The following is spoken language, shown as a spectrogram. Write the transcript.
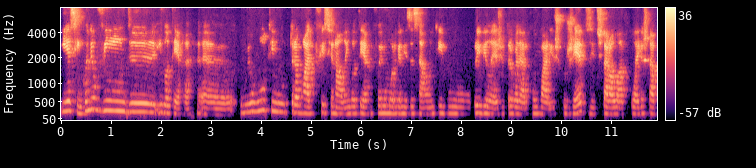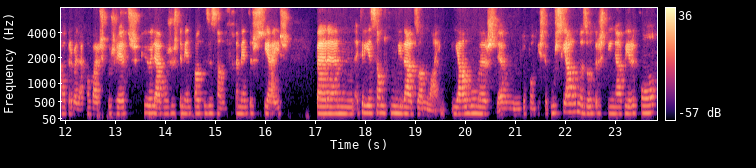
E é assim, quando eu vim de Inglaterra, uh, o meu último trabalho profissional em Inglaterra foi numa organização onde tive o privilégio de trabalhar com vários projetos e de estar ao lado de colegas que estavam a trabalhar com vários projetos que olhavam justamente para a utilização de ferramentas sociais para um, a criação de comunidades online. E algumas um, do ponto de vista comercial, mas outras tinham a ver com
